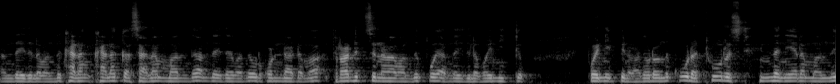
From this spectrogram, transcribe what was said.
அந்த இதில் வந்து கண கணக்க சனம் வந்து அந்த இதை வந்து ஒரு கொண்டாட்டமாக ட்ரெடிஷ்னலாக வந்து போய் அந்த இதில் போய் நிற்கும். போய் நிற்பினும் அதோட வந்து கூட டூரிஸ்ட் இந்த நேரம் வந்து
